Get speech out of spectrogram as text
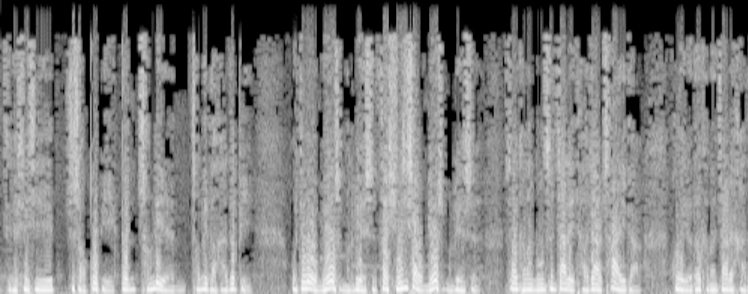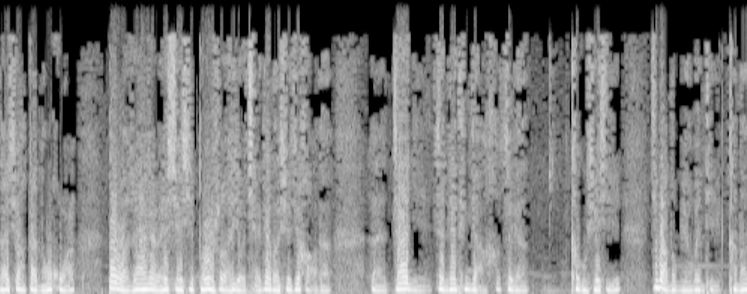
这个学习至少不比跟城里人、城里的孩子比，我觉得我没有什么劣势，在学习上我没有什么劣势。虽然可能农村家里条件差一点，或者有的可能家里孩子还需要干农活，但我仍然认为学习不是说有钱就能学习好的。呃，只要你认真听讲和这个刻苦学习，基本上都没有问题。可能，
